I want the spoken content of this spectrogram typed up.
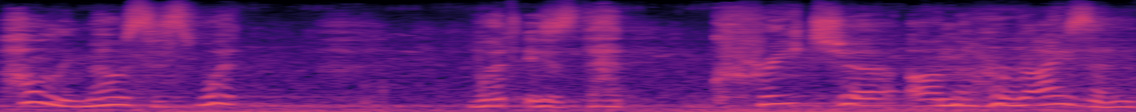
Holy Moses, what what is that creature on the horizon?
